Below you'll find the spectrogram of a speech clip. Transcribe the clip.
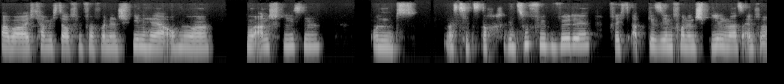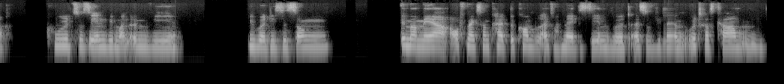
Aber ich kann mich da auf jeden Fall von den Spielen her auch nur, nur anschließen. Und was ich jetzt noch hinzufügen würde, vielleicht abgesehen von den Spielen, war es einfach cool zu sehen, wie man irgendwie über die Saison immer mehr Aufmerksamkeit bekommt und einfach mehr gesehen wird. Also wie dann Ultras kam und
